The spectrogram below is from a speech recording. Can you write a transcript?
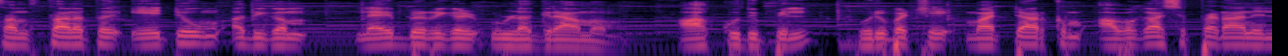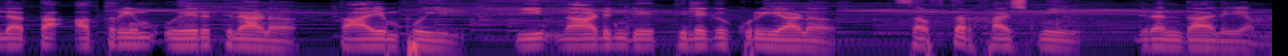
സംസ്ഥാനത്ത് ഏറ്റവും അധികം ലൈബ്രറികൾ ഉള്ള ഗ്രാമം. ആ കുതിപ്പിൽ ഒരുപക്ഷെ മറ്റാർക്കും അവകാശപ്പെടാനില്ലാത്ത അത്രയും ഉയരത്തിലാണ് തായംപൊയിൽ. ഈ നാടിന്റെ തിലകക്കുറിയാണ് സഫ്തർ ഹാഷ്മി ഗ്രന്ഥാലയം.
